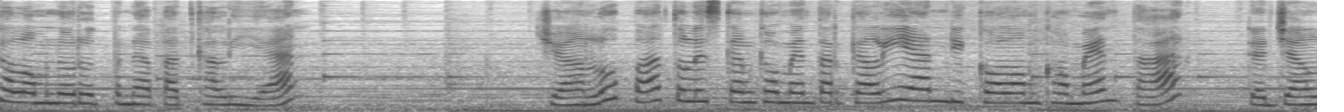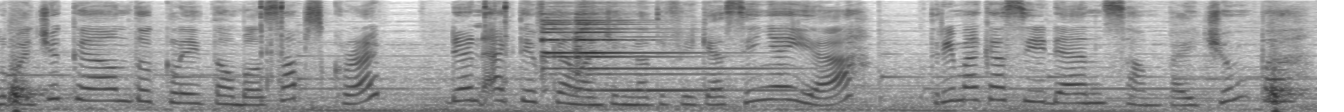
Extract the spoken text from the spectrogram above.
kalau menurut pendapat kalian? Jangan lupa tuliskan komentar kalian di kolom komentar. Dan jangan lupa juga untuk klik tombol subscribe dan aktifkan lonceng notifikasinya ya. Terima kasih dan sampai jumpa.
